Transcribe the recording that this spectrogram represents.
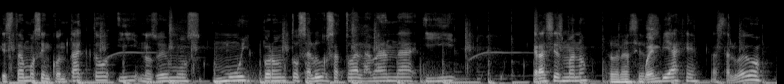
Estamos en contacto y nos vemos muy pronto. Saludos a toda la banda y gracias, mano. Gracias. Buen viaje. Hasta luego.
